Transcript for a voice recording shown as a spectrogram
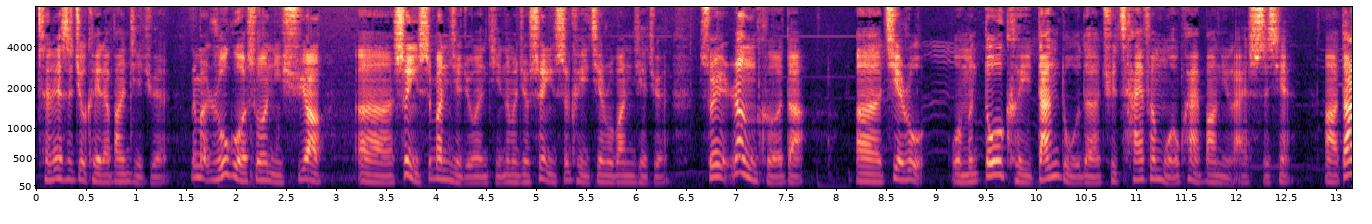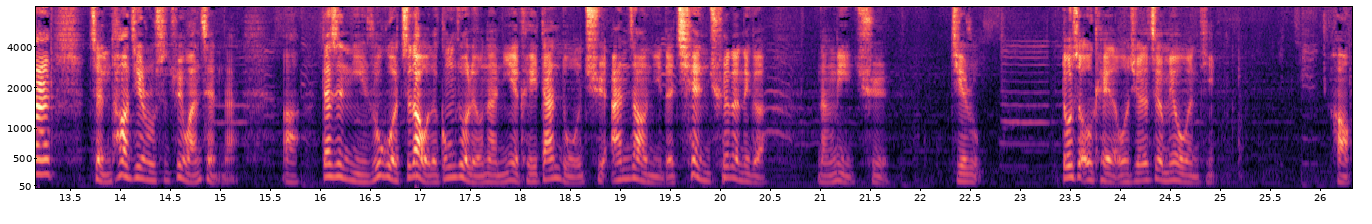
陈列师就可以来帮你解决。那么如果说你需要呃摄影师帮你解决问题，那么就摄影师可以介入帮你解决。所以任何的呃介入，我们都可以单独的去拆分模块帮你来实现啊。当然，整套介入是最完整的。啊，但是你如果知道我的工作流呢，你也可以单独去按照你的欠缺的那个能力去接入，都是 OK 的，我觉得这个没有问题。好，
